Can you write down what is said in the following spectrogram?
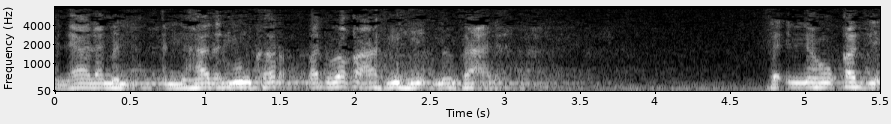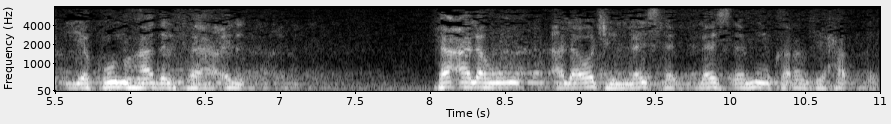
أن يعلم أن هذا المنكر قد وقع فيه من فعله فإنه قد يكون هذا الفاعل فعله على وجه ليس ليس منكرا في حقه.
